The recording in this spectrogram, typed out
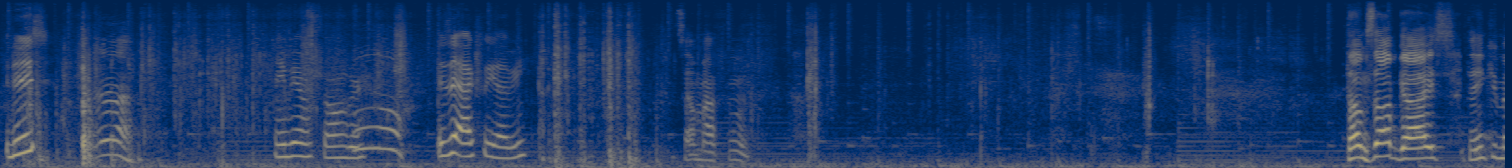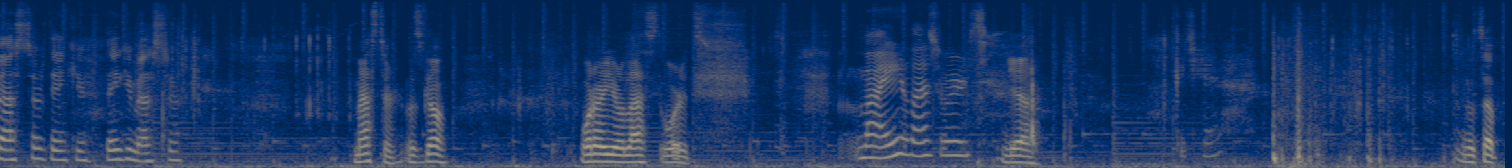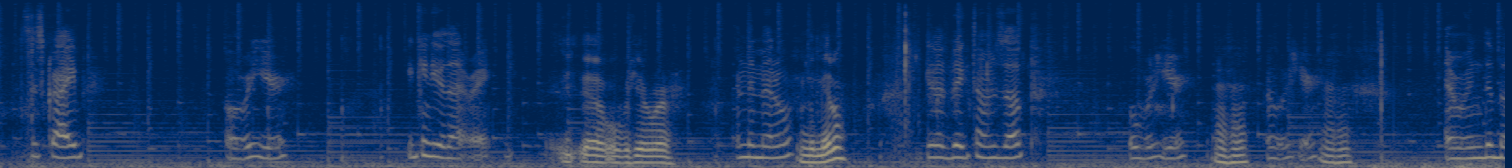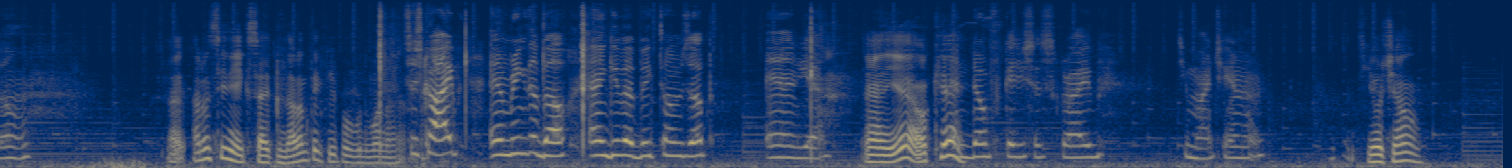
It is? Ah! Maybe I'm stronger. Oh, Is it actually heavy? it's on my food. Thumbs up, guys. Thank you, Master. Thank you. Thank you, Master. Master, let's go. What are your last words? My last words. Yeah. Good shit. What's up? Subscribe. Over here. You can do that, right? Yeah, over here, where? In the middle. In the middle? Give a big thumbs up. Over here. Mm-hmm. Over here. Mm-hmm. And ring the bell. I, I don't see any excitement. I don't think people would wanna. Subscribe and ring the bell and give a big thumbs up. And yeah. And yeah, okay. And don't forget to subscribe to my channel. It's your channel.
